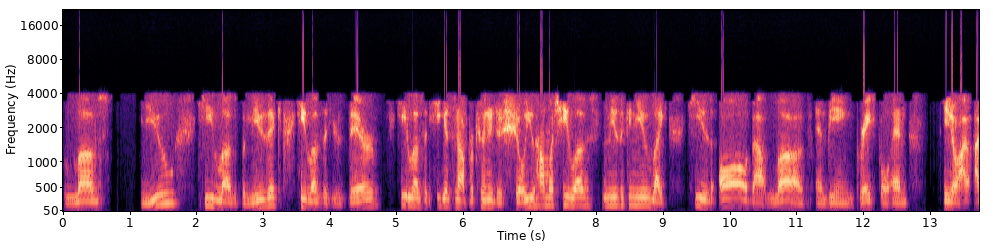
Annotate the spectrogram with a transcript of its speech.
loves you. He loves the music. He loves that you're there. He loves that he gets an opportunity to show you how much he loves the music in you. Like he is all about love and being grateful. And you know, I, I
